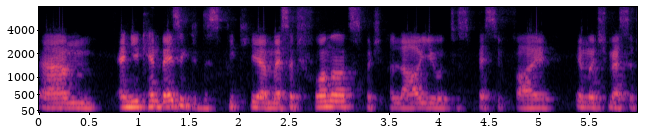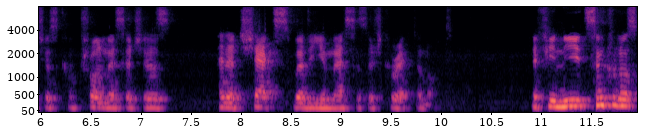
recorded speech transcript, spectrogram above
Um, and you can basically declare message formats which allow you to specify image messages, control messages, and it checks whether your message is correct or not. If you need synchronous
